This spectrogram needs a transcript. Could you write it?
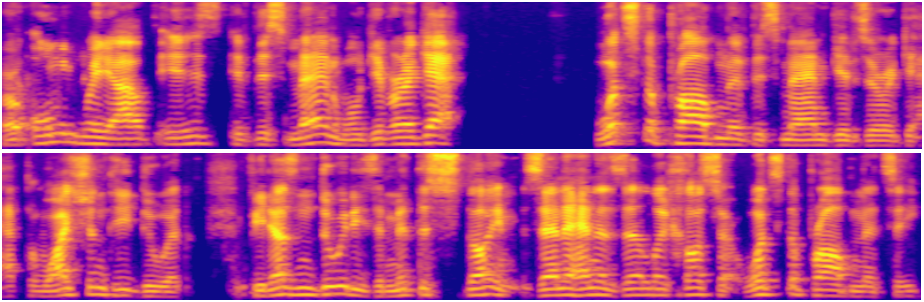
Her only way out is if this man will give her a get. What's the problem if this man gives her a get? Why shouldn't he do it? If he doesn't do it, he's a mitzdoim. What's the problem, Itzi?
